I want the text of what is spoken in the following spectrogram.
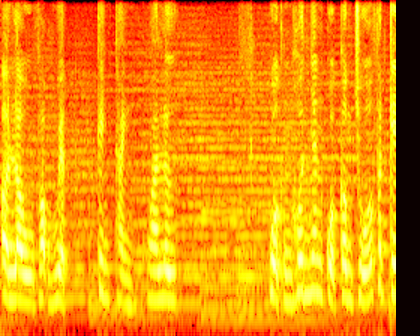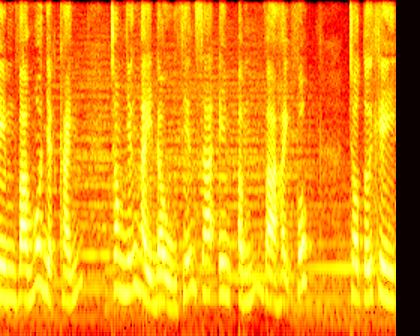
ở lầu Vọng Nguyệt, kinh thành Hoa Lư. Cuộc hôn nhân của công chúa Phất Kim và Ngô Nhật Khánh trong những ngày đầu diễn ra êm ấm và hạnh phúc, cho tới khi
